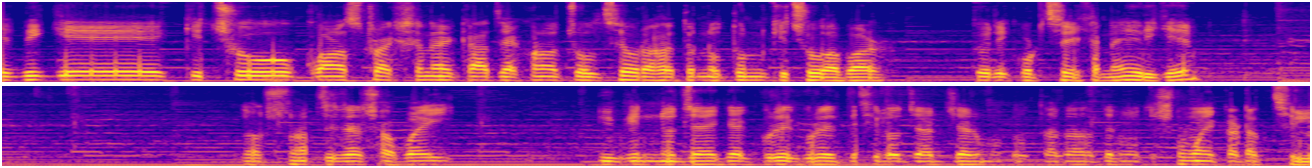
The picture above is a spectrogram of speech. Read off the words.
এদিকে কিছু কনস্ট্রাকশনের কাজ এখনও চলছে। ওরা হয়তো নতুন কিছু আবার তৈরি করছে এখানে, এদিকে। দর্শনার্থীরা সবাই বিভিন্ন জায়গায় ঘুরে ঘুরে ছিল যার যার মতো তারা তাদের মতো সময় কাটাচ্ছিল।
